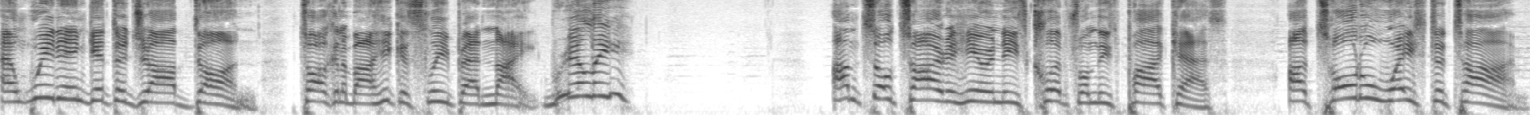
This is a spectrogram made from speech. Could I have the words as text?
And we didn't get the job done talking about he could sleep at night. Really? I'm so tired of hearing these clips from these podcasts. A total waste of time.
